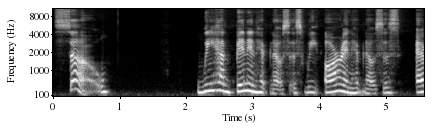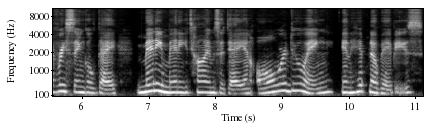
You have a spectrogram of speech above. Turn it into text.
So we have been in hypnosis. We are in hypnosis every single day, many, many times a day. And all we're doing in hypnobabies,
